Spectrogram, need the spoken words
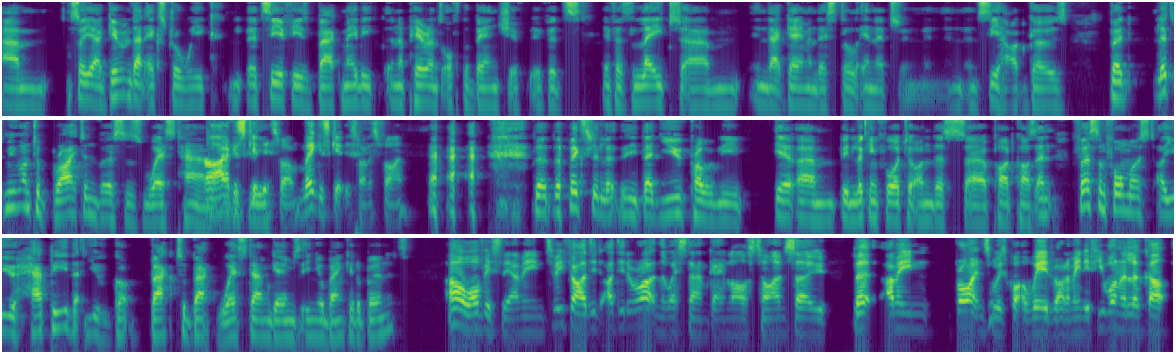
Um, so yeah, give him that extra week. Let's see if he's back. Maybe an appearance off the bench if, if it's, if it's late, um, in that game and they're still in it and, and, and see how it goes. But let's move on to Brighton versus West Ham. Oh, I can skip this one. We can skip this one. It's fine. the, the fixture that you've probably um, been looking forward to on this uh, podcast. And first and foremost, are you happy that you've got back to back West Ham games in your Bank It or Burn It? Oh, obviously. I mean, to be fair, I did I did all right in the West Ham game last time. So, but I mean, Brighton's always quite a weird one. I mean, if you want to look up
